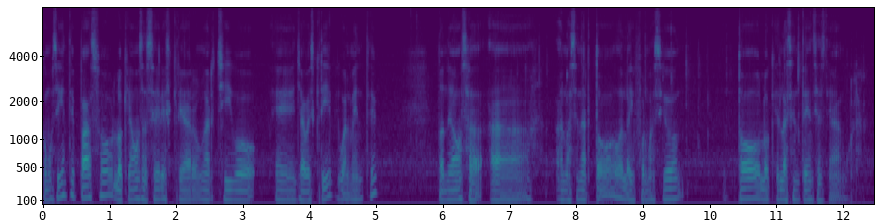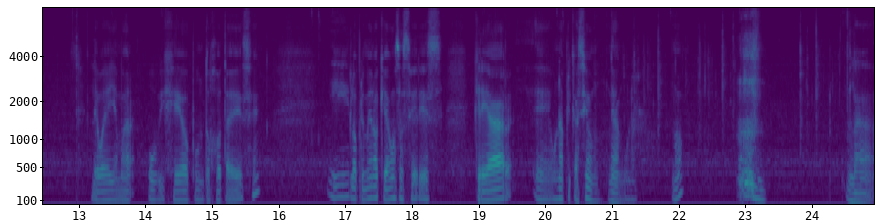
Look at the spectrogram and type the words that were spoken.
como siguiente paso lo que vamos a hacer es crear un archivo eh, javascript igualmente donde vamos a, almacenar toda la información todo lo que es las sentencias de angular. Le voy a llamar ubigeo.js y lo primero que vamos a hacer es crear eh, una aplicación de angular ¿no? la,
